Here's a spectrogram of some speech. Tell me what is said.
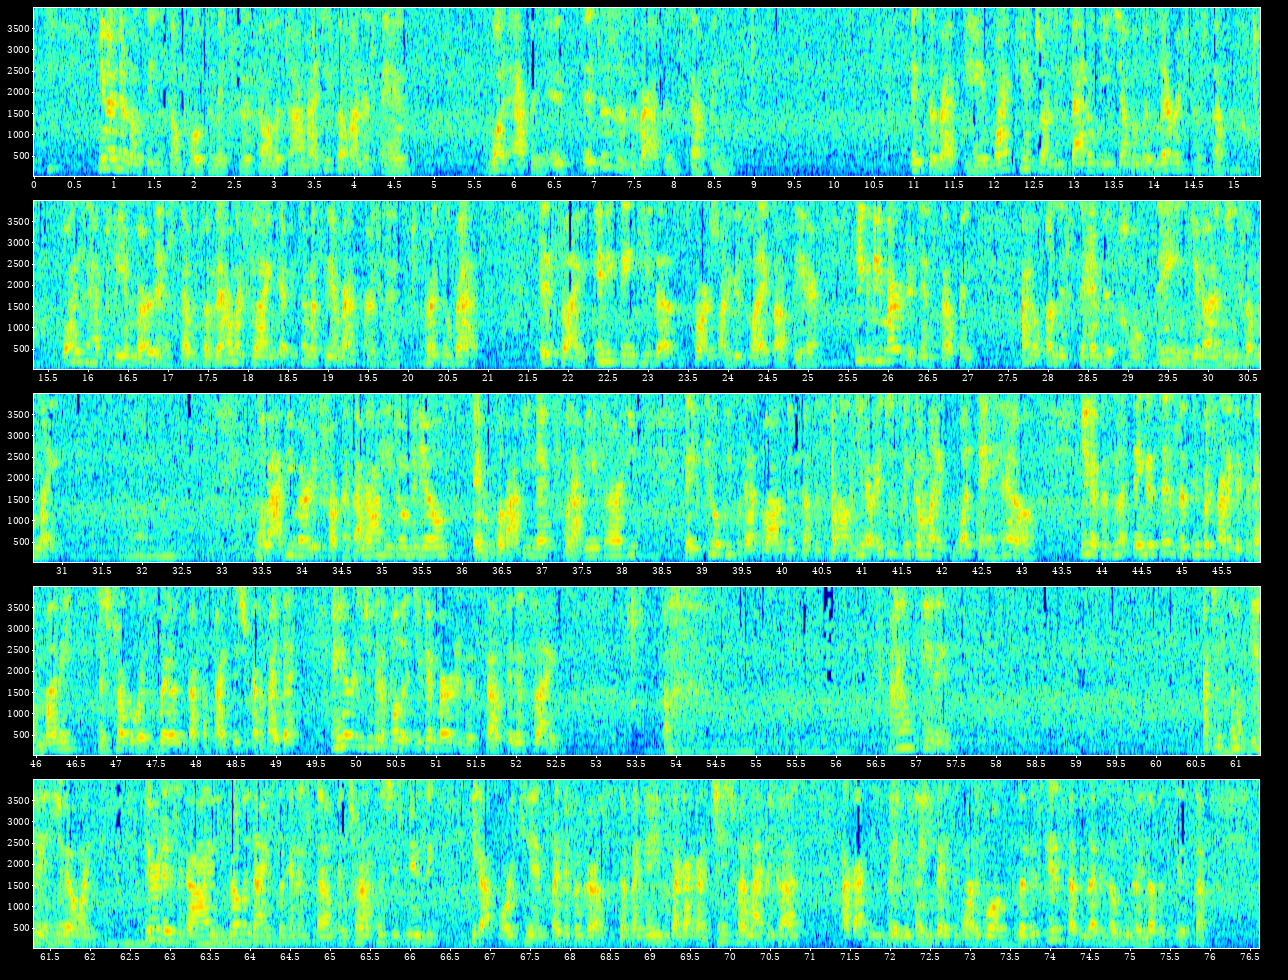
You know, no, no, things don't supposed to make sense all the time. I just don't understand what happened. It, it, this is rap and stuff, and it's the rap game. Why can't y'all just battle each other with lyrics and stuff? Why does it have to be a murder and stuff? So now it's like every time I see a rap person, person who raps, it's like anything he does as far as trying to get his life out there, he could be murdered and stuff. And I don't understand this whole thing. You know what I mean? Something like, will I be murdered for because I'm out here doing videos? And will I be next? Will I be a target? They've killed people that blogged and stuff as well. You know, it's just become like, what the hell? You know, because my thing is this, that people are trying to get to their money. The struggle is real. You got to fight this, you got to fight that. And here it is, you get a bullet, you get murdered and stuff. And it's like, uh, I don't get it. I just don't get it, you know, and here it is, a guy, really nice looking and stuff, and trying to push his music. He got four kids by different girls and stuff like that. He was like, I gotta change my life because I got these babies, and he basically wanted to grow up, love his kids stuff. He let them know, he loved his kids stuff.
